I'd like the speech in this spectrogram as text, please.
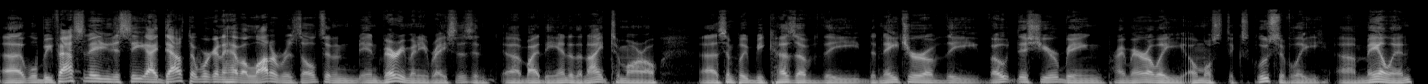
Uh, it will be fascinating to see. I doubt that we're going to have a lot of results in in very many races, and by the end of the night tomorrow, simply because of the the nature of the vote this year being primarily, almost exclusively mail in.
